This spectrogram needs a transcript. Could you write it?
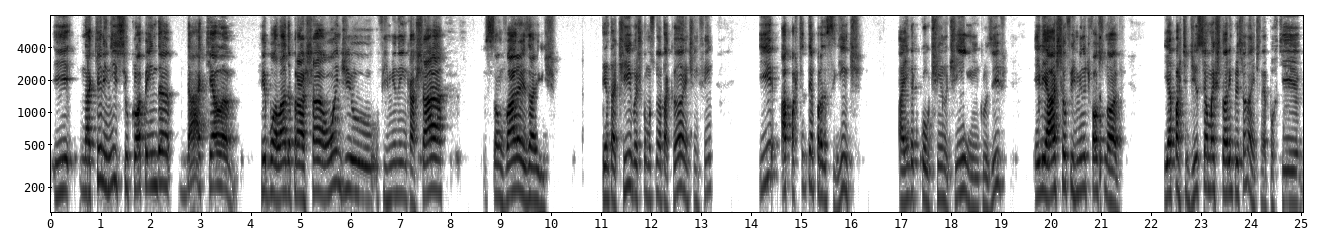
E naquele início, o Klopp ainda dá aquela rebolada para achar onde o, Firmino ia encaixar. São várias as tentativas como segundo atacante, enfim. E a partir da temporada seguinte, ainda com o Coutinho no time, inclusive, ele acha o Firmino de falso 9. E a partir disso é uma história impressionante, né? Porque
